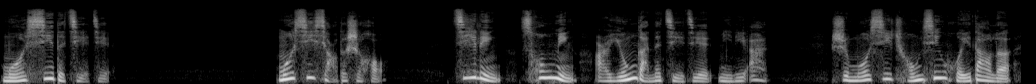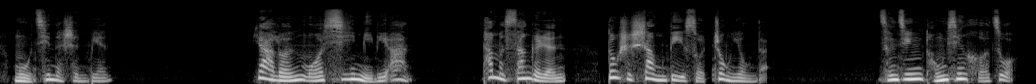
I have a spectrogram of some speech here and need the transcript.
摩西的姐姐。摩西小的时候，机灵、聪明而勇敢的姐姐米利安，使摩西重新回到了母亲的身边。亚伦、摩西、米利安，他们三个人都是上帝所重用的，曾经同心合作。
